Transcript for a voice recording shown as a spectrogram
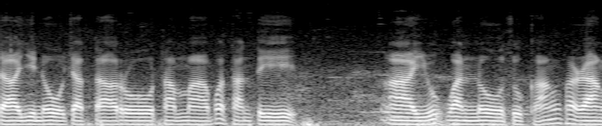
จายโนจัตตารโอธรรมาพทันติอายุวันโนสุขังพรัง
